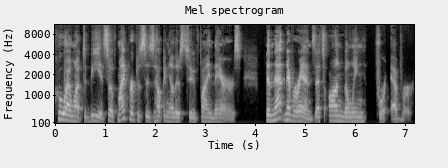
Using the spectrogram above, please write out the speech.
who I want to be. And so if my purpose is helping others to find theirs, then that never ends. That's ongoing forever.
